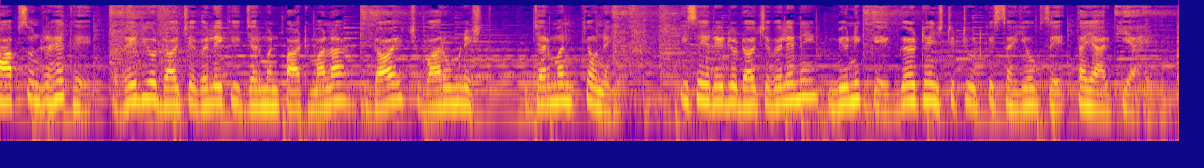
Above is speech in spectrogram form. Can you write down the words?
आप सुन रहे थे रेडियो डॉयचे वेले की जर्मन पाठमाला डॉयच वारूम निश्त। जर्मन क्यों नहीं? इसे रेडियो डॉयचे वेले ने म्यूनिक के गोटे इंस्टीट्यूट के सहयोग से तैयार किया है।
